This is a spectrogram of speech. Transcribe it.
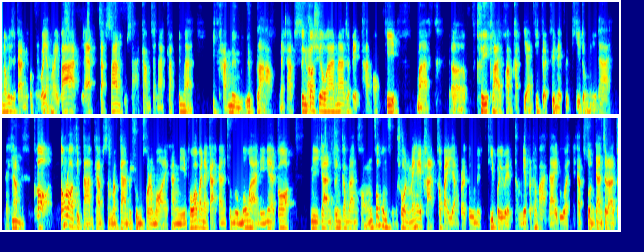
นักวิชาการมีความเห็นว่าอย่างไรบ้าง และจะสร้างอุตสาหกรรมชนะกลับขึ้นมาอีกครั้งหนึ่งหรือเปล่านะครับ ซึ่งครับก็เชื่อว่าน่าจะเป็นทางออกที่มาเอ่อคลี่คลายความขัดแย้งที่เกิดขึ้นในพื้นที่ตรงนี้ได้นะครับอืมก็ต้องรอติดตามครับสำหรับการประชุมคอรมอในครั้งนี้ เพราะว่าบรรยากาศการชุมนุมเมื่อวานนี้เนี่ยก็ มีการตรึงกำลังของควบคุมฝูงชนไม่ให้ผ่านเข้าไปยังประตูหนึ่งที่บริเวณทำเนียบรัฐบาลได้ด้วยนะครับ ส่วนการจราจ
